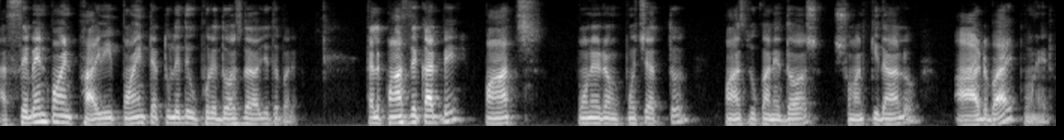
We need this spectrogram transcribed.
আর সেভেন পয়েন্ট ফাইভ এই পয়েন্টটা তুলে দিয়ে উপরে দশ দেওয়া যেতে পারে। তাহলে পাঁচ দিয়ে কাটবে। পাঁচ, পনেরো পঁচাত্তর। পাঁচ দোকানে দশ সমান কী দাঁড়াল? আট বাই পনেরো।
